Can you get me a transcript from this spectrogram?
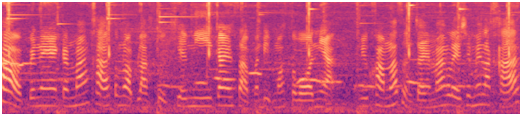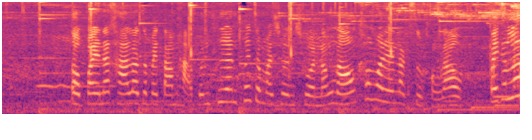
ค่ะ เป็นยังไงกันบ้างคะสำหรับหลักสูตรเคมีการศึกษาบัณฑิตมสวเนี่ย มีความน่าสนใจมากเลยใช่ไหมล่ะคะ ต่อไปนะคะ เราจะไปตามหาเพื่อนๆ เพื่อจะมาเชิญชวนน้องๆ เข้ามาเรียนหลักสูตรของเรา ไปกันเล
